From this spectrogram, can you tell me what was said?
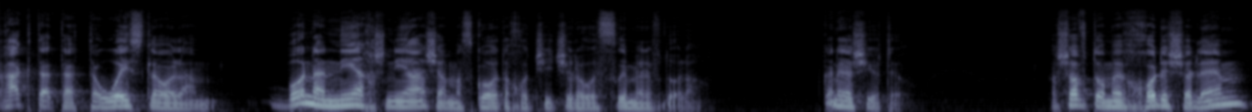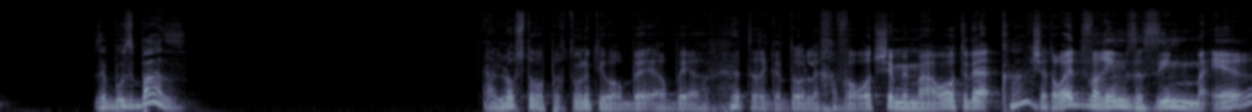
רק את ה-waste לעולם. בוא נניח שנייה שהמשכורת החודשית שלו הוא 20 אלף דולר. כנראה שהיא יותר. עכשיו אתה אומר, חודש שלם, זה בוזבז. ה-lost of opportunity הוא הרבה הרבה יותר גדול לחברות שממהרות, אתה יודע, כן. כשאתה רואה דברים זזים מהר,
